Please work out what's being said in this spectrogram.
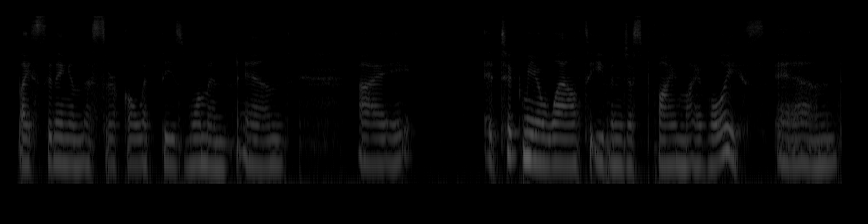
by sitting in this circle with these women and I it took me a while to even just find my voice and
